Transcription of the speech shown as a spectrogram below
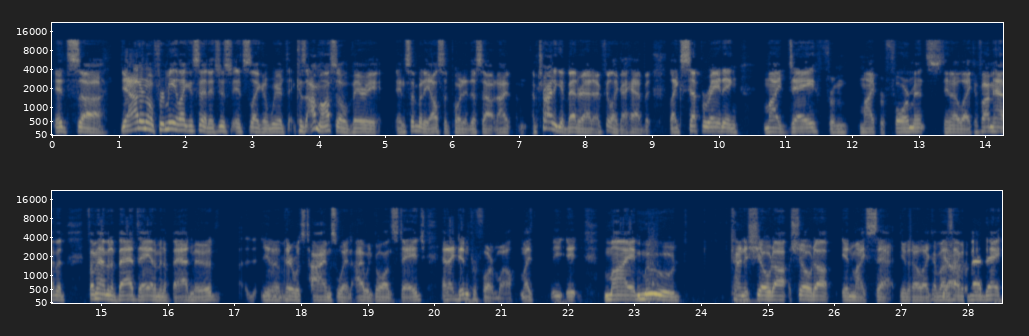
It's, uh, yeah, I don't know. For me, like I said, it's just, it's like a weird thing. Cause I'm also very, and somebody else had pointed this out, and I, I'm trying to get better at it. I feel like I have, but like separating my day from my performance, you know, like if I'm having, if I'm having a bad day and I'm in a bad mood, you know, Mhm. there was times when I would go on stage and I didn't perform well. My, it, my mood kind of showed up showed up in my set. You know, like if I was Yeah. having a bad day,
